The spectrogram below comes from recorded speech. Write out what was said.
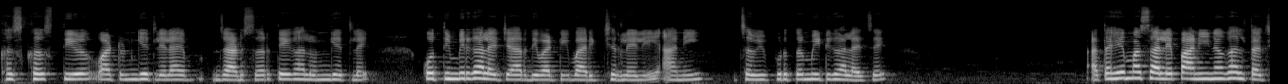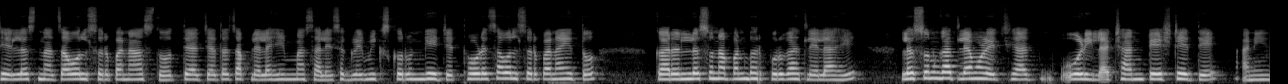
खसखस तीळ वाटून घेतलेलं आहे. जाडसर ते घालून घेतलं आहे कोथिंबीर घालायची अर्धी वाटी बारीक चिरलेली आणि चवीपुरतं मीठ घालायचे. आता हे मसाले पाणी न घालताच हे लसणाचा ओलसरपणा असतो. त्याच्यातच आपल्याला हे मसाले सगळे मिक्स करून घ्यायचे. थोडासा ओलसरपणा येतो. कारण लसूण आपण भरपूर घातलेला आहे. लसूण घातल्यामुळेच ह्या वडीला छान टेस्ट येते आणि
